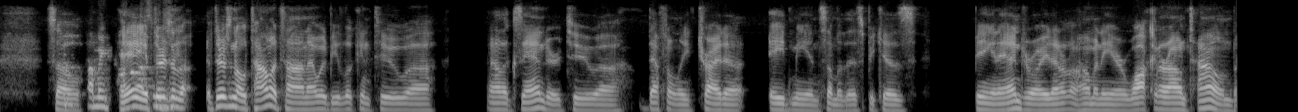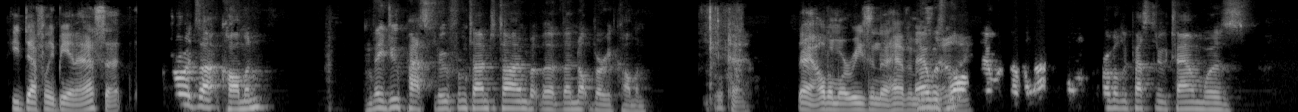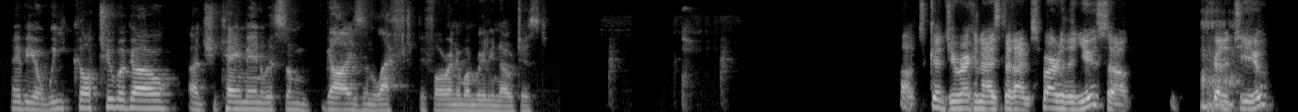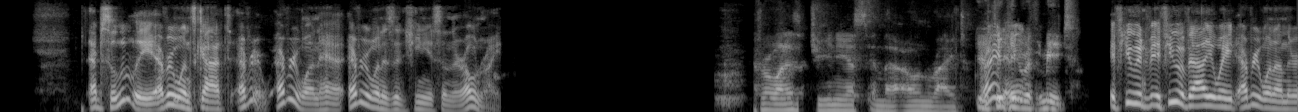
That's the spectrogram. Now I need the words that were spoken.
So I mean, hey, if there's an an if there's an automaton, I would be looking to uh, Alexander to uh, definitely try to aid me in some of this because being an android, I don't know how many are walking around town, but he'd definitely be an asset. Droids aren't common. They do pass through from time to time, but they're, they're not very common. Okay. Yeah, all the more reason to have him. There was one. There was the last one probably passed through town was maybe a week or two ago, and she came in with some guys and left before anyone really noticed. Oh, it's good you recognize that I'm smarter than you, so credit ah. to you. Absolutely. Everyone's got every everyone ha, everyone is a genius in their own right. Everyone is a genius in their own right. You're Right, thinking I- with meat. If you if you evaluate everyone on their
